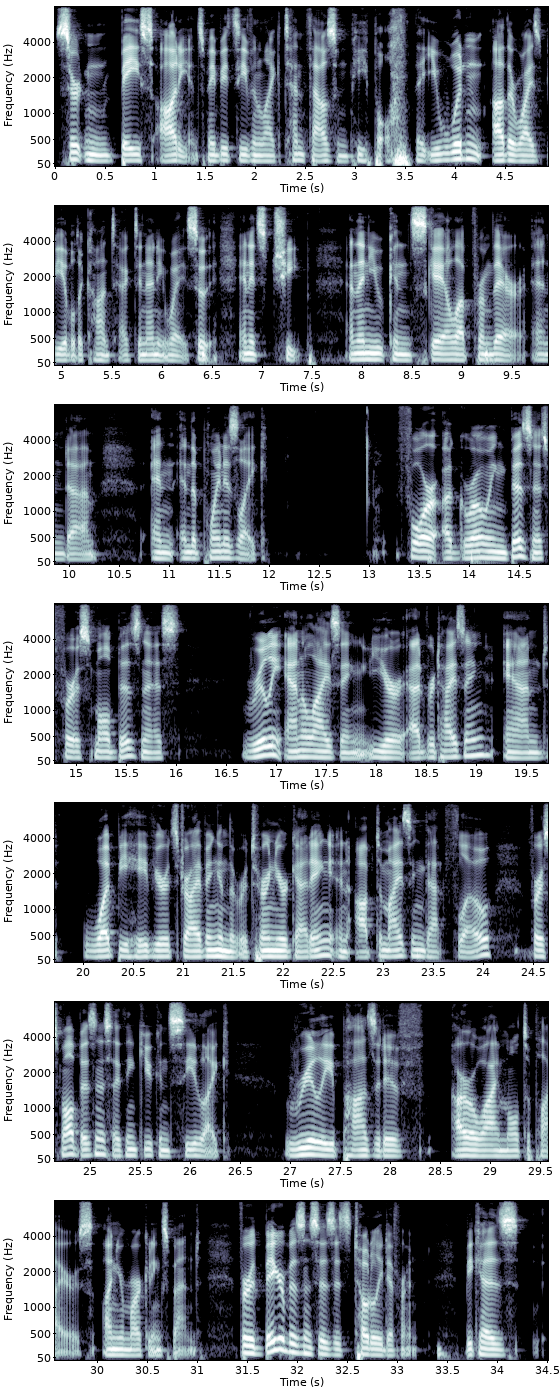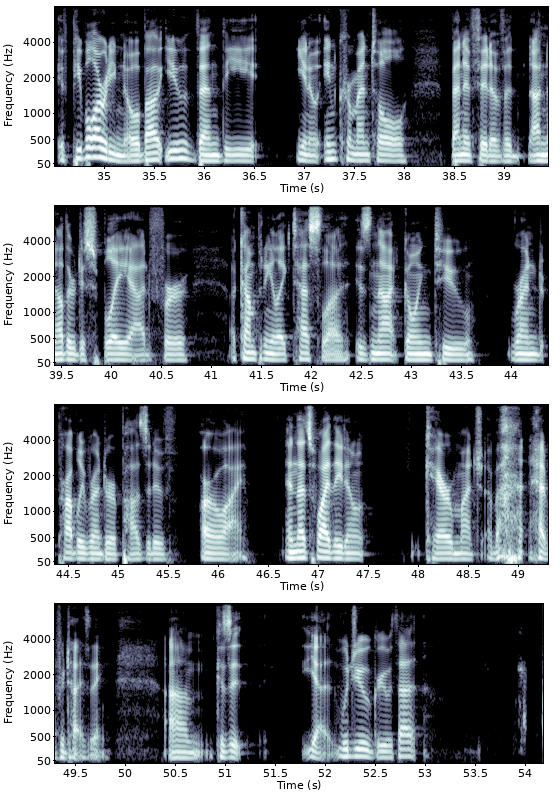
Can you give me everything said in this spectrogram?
certain base audience. Maybe it's even like 10,000 people that you wouldn't otherwise be able to contact in any way. So, and it's cheap. And then you can scale up from there. And, um, and, and the point is like, for a growing business, for a small business, really analyzing your advertising and what behavior it's driving and the return you're getting and optimizing that flow for a small business, I think you can see like really positive ROI multipliers on your marketing spend. For bigger businesses, it's totally different because if people already know about you, then the you know incremental benefit of a, another display ad for a company like Tesla is not going to render probably render a positive ROI, and that's why they don't care much about advertising. Because um, it yeah would you agree with that?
